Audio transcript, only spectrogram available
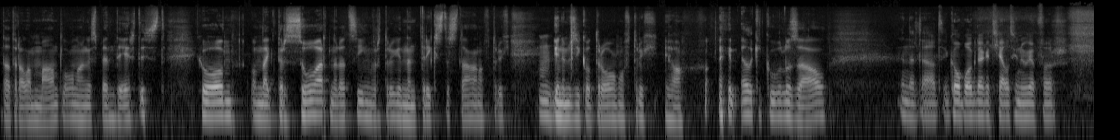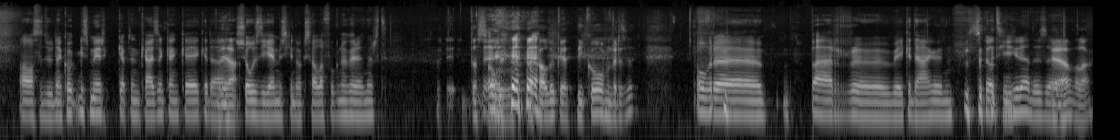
dat er al een maandloon aan gespendeerd is. Gewoon omdat ik er zo hard naar uitzie voor terug in een tricks te staan. Of terug Mhm. in een psychotroom. Of terug ja, in elke coole zaal. Inderdaad. Ik hoop ook dat ik het geld genoeg heb voor alles te doen. Dat ik ook eens meer Captain Kaiser kan kijken. Dat Ja. Shows die jij misschien ook zelf ook nog herinnert. Eh, Dat zal, dat gaat lukken. Die komen er, ze. Over eh, een paar eh, weken, dagen speelt Gigra. Dus, Ja, voilà.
